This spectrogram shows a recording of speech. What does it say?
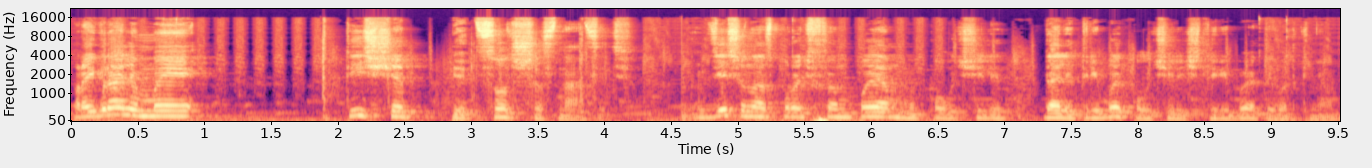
Проиграли мы 1516. Здесь у нас против МП мы получили, дали 3 бет, получили 4 бет и воткнем.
